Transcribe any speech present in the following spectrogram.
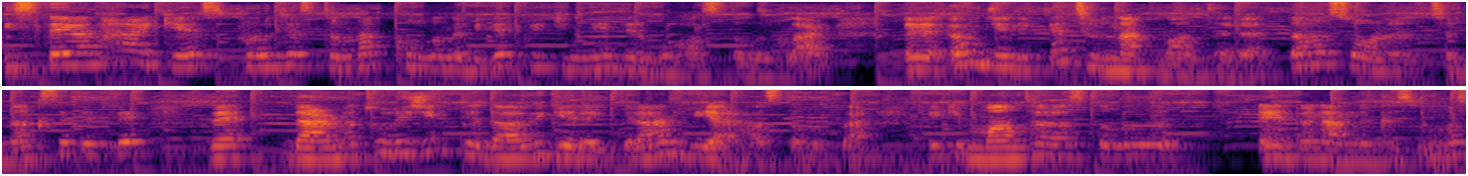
isteyen herkes protez tırnak kullanabilir. Peki nedir bu hastalıklar? Ee, öncelikle tırnak mantarı, daha sonra tırnak sedefi ve dermatolojik tedavi gerektiren diğer hastalıklar. Peki mantar hastalığı en önemli kısmımız.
